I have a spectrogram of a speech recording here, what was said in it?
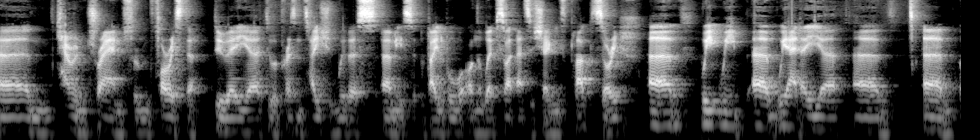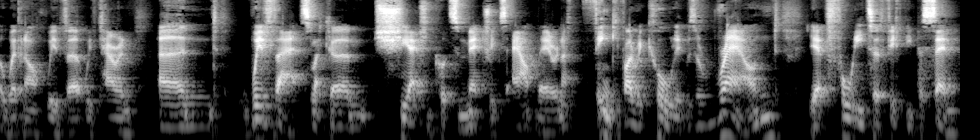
um, Karen Tran from Forrester do a uh, do a presentation with us. Um, it's available on the website. That's a shameless plug. Sorry. Um, we we um, we had a uh, um, um, a webinar with uh, with Karen and with that, like um, she actually put some metrics out there, and I think, if I recall, it was around yeah forty to fifty percent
